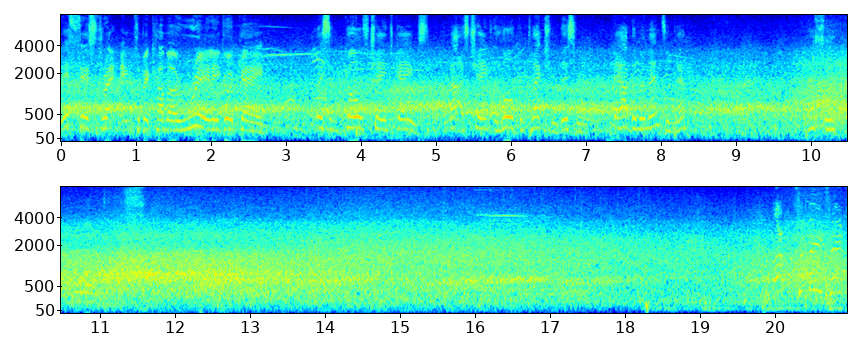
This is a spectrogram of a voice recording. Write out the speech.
This is threatening to become a really good game. Listen, goals change games, and that has changed the whole complexion of this one. They have the momentum now. Messi. Up to meet it!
